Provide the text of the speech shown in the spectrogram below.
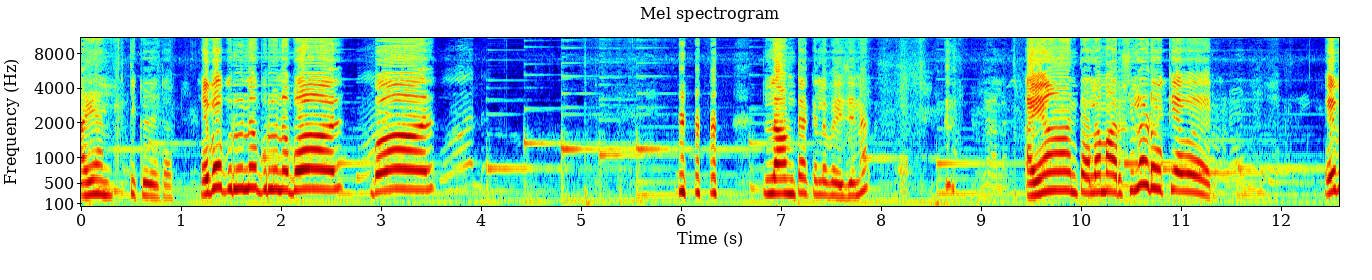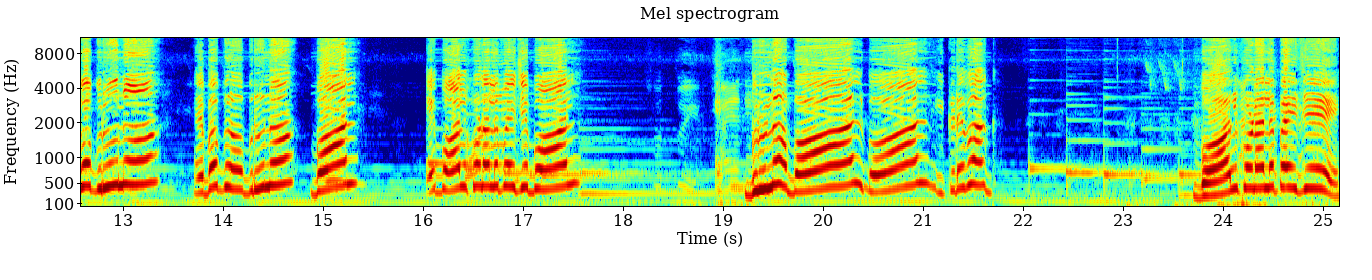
आयान तिकडे टाक. हे बघ ब्रुना ब्रुना बॉल बॉल. लांब टाकायला पाहिजे ना. आयान त्याला मारशील डोक्यावर. हे बघ ब्रुना. हे ब्र- ब्रुना बॉल. ए बॉल कोणाला पाहिजे बॉल? ब्रुनो बॉल बॉल. इकडे बघ. बॉल कोणाला पाहिजे?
